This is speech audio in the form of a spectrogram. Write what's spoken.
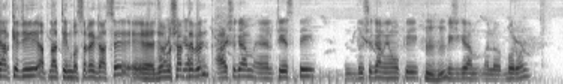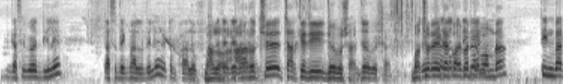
চার কেজি আপনার তিন বছরের গাছে জৈব সার দেবেন? আড়াইশো গ্রাম টিএসপি দুইশো গ্রাম এমওপি। বিশ গ্রাম হলো বোরন গাছে করে দিলে গাছে দেখবে আলো দিলে এটা ভালো ভালো আর হচ্ছে চার কেজি জৈব সার। জৈব সার। বছরে এটা কয়বার দেবো আমরা? তিনবার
